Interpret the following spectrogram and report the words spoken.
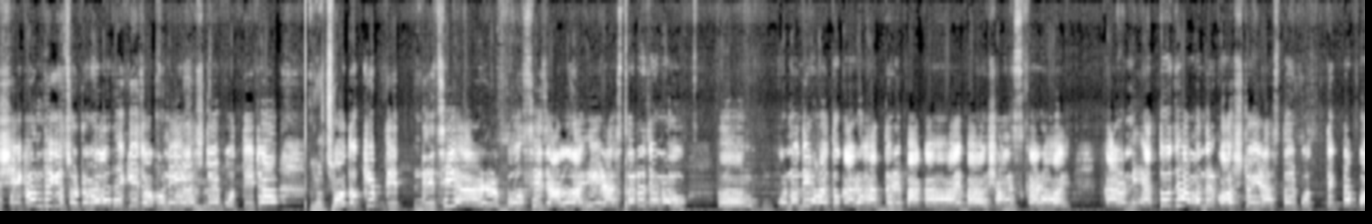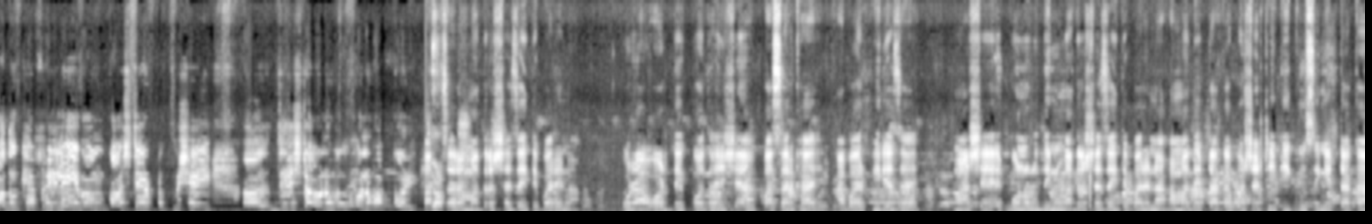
সেখান থেকে ছোটবেলা থেকে যখন এই রাস্তায় প্রতিটা পদক্ষেপ দি- দিছি আর বলছি জানলা এই রাস্তাটা যেন কোনোদিন হয়তো কারও হাত ধরে পাকা হয় বা সংস্কার হয়। কারণ এত যে আমাদের কষ্ট এই রাস্তায় প্রত্যেকটা পদক্ষেপ ফেলে এবং কষ্টের সেই জিনিসটা অনুভব অনুভব করি। বাচ্চারা মাদ্রাসায় যাইতে পারে না। ওরা অর্ধেক পথ এসে পাচার খায় আবার ফিরে যায়। মাসে পনেরো দিন মাদ্রাসায় যাইতে পারে না। আমাদের টাকা পয়সা ঠিকই কোচিং এর টাকা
